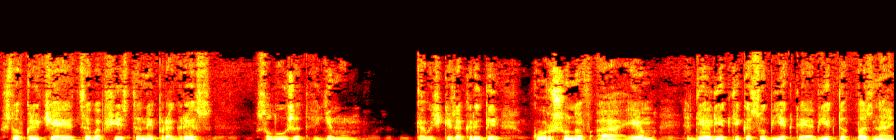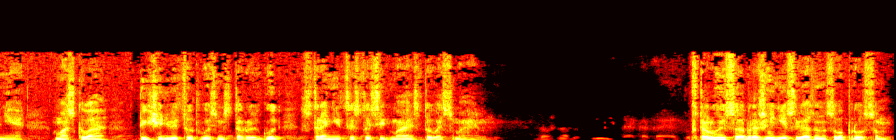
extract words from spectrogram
что включается в общественный прогресс, служит ему. Кавычки закрыты. Куршунов А.М. Диалектика субъекта и объектов познания. Москва, 1982 год, страницы 107-108. Второе соображение связано с вопросом,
